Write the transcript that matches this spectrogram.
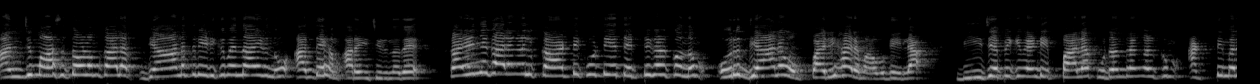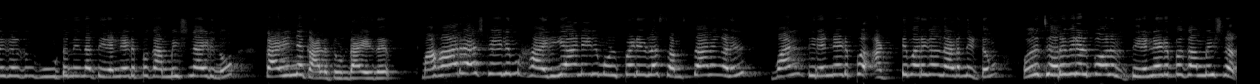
അഞ്ചു മാസത്തോളം കാലം ധ്യാനത്തിലിരിക്കുമെന്നായിരുന്നു അദ്ദേഹം അറിയിച്ചിരുന്നത്. കഴിഞ്ഞ കാലങ്ങളിൽ കാട്ടിക്കൂട്ടിയ തെറ്റുകൾക്കൊന്നും ഒരു ധ്യാനവും പരിഹാരമാവുകയില്ല. ബി ജെ പിക്ക് വേണ്ടി പല കുതന്ത്രങ്ങൾക്കും അട്ടിമറികൾക്കും കൂട്ടുനിന്ന തിരഞ്ഞെടുപ്പ് കമ്മീഷനായിരുന്നു കഴിഞ്ഞ കാലത്തുണ്ടായത്. മഹാരാഷ്ട്രയിലും ഹരിയാനയിലും ഉൾപ്പെടെയുള്ള സംസ്ഥാനങ്ങളിൽ വൻ തിരഞ്ഞെടുപ്പ് അട്ടിമറികൾ നടന്നിട്ടും ഒരു ചെറുവിരൽ പോലും തിരഞ്ഞെടുപ്പ് കമ്മീഷണർ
